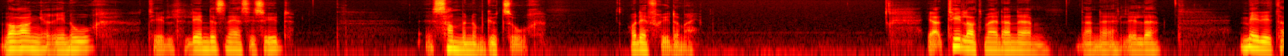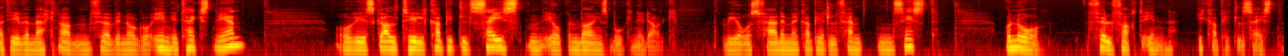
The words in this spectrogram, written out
Varanger i nord til Lindesnes i syd, sammen om Guds ord, og det fryder meg. Ja, tillat meg denne, denne lille meditative merknaden før vi nå går inn i teksten igjen, og vi skal til kapittel 16 i åpenbaringsboken i dag. Vi gjorde oss ferdig med kapittel 15 sist, og nå full fart inn i kapittel 16.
